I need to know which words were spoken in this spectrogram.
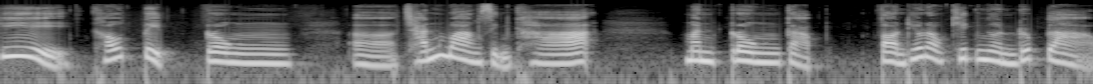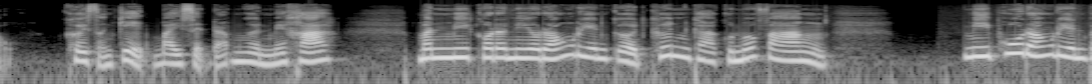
ที่เขาติดตรงชั้นวางสินค้า มันตรงกับตอนที่เราคิดเงินหรือเปล่า เคยสังเกตใบเสร็จรับเงินไหมคะ มันมีกรณีร้องเรียนเกิดขึ้นค่ะคุณผู้ฟัง มีผู้ร้องเรียนไป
